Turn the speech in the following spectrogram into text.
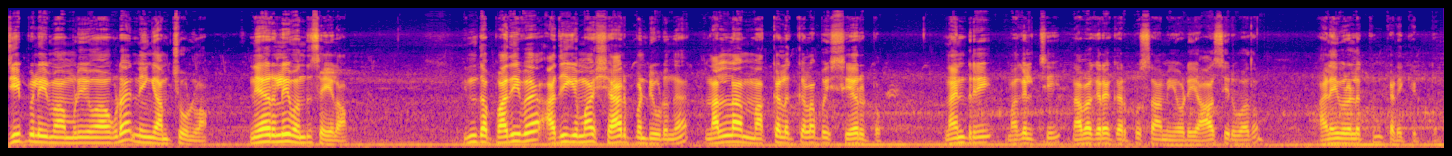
ஜிபிலிமா மூலியமாக கூட நீங்கள் அமுச்சு விடலாம். நேர்லேயும் வந்து செய்யலாம். இந்த பதிவை அதிகமாக ஷேர் பண்ணி விடுங்க. நல்லா மக்களுக்கெல்லாம் போய் சேரட்டும். நன்றி மகிழ்ச்சி. நவகிர கருப்புசாமியோடைய ஆசீர்வாதம் அனைவர்களுக்கும் கிடைக்கட்டும்.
